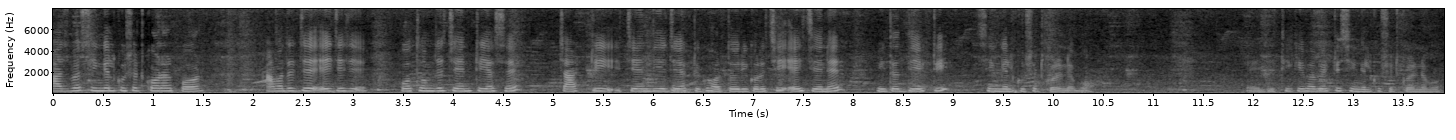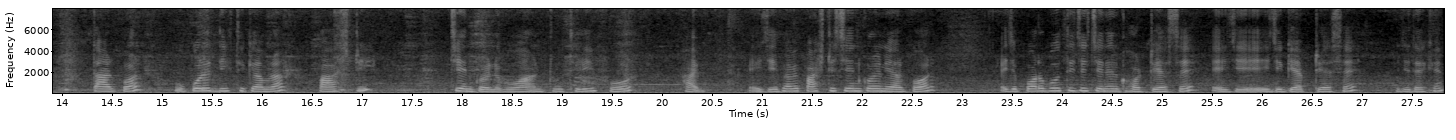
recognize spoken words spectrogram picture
পাঁচবার সিঙ্গেল কুশেট করার পর আমাদের যে, এই যে যে প্রথম যে চেনটি আছে, চারটি চেন দিয়ে যে একটি ঘর তৈরি করেছি, এই চেনের ভিতর দিয়ে একটি সিঙ্গেল কুশেট করে নেব। এই যে ঠিক এভাবে একটি সিঙ্গেল কুশেট করে নেব। তারপর উপরের দিক থেকে আমরা পাঁচটি চেন করে নেব। One two three four five এই যে এভাবে পাঁচটি চেন করে নেওয়ার পর, এই যে পরবর্তী যে চেনের ঘরটি আছে, এই যে এই যে গ্যাপটি আছে, এই যে দেখেন,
